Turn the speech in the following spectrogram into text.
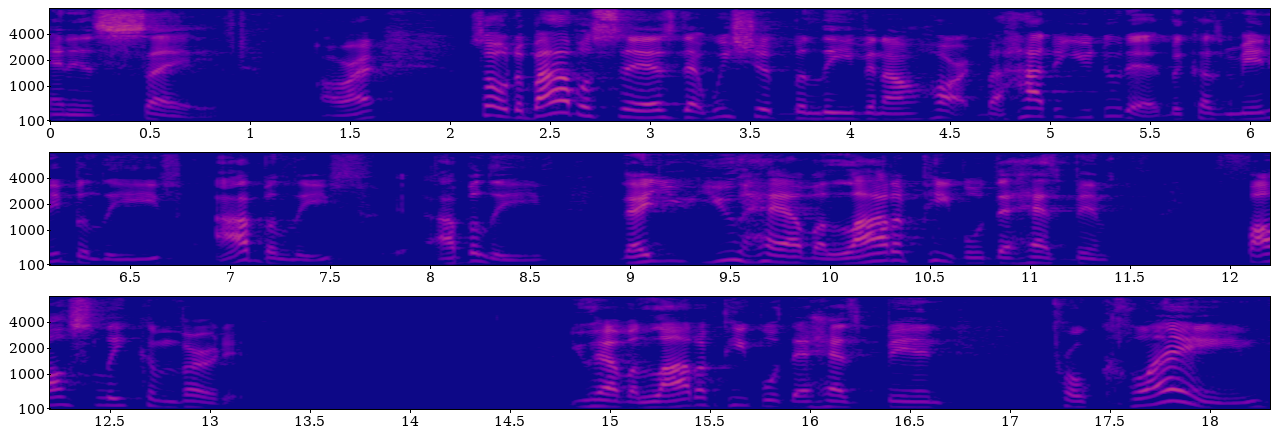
and is saved. All right? So the Bible says that we should believe in our heart. But how do you do that? Because many believe, I believe, I believe that you, you have a lot of people that has been falsely converted. You have a lot of people that has been proclaimed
